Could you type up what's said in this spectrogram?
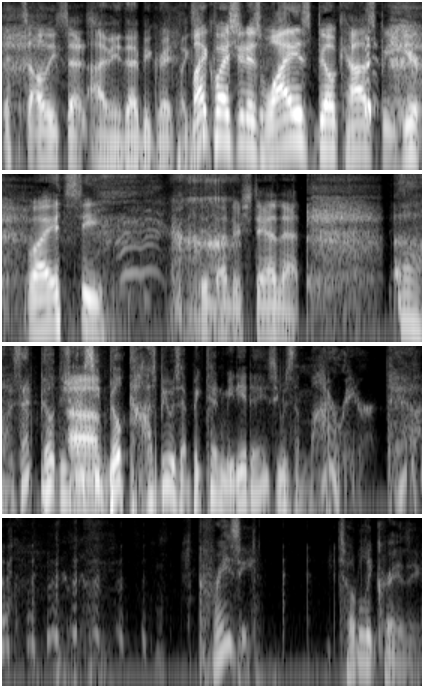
That's all he says. I mean, that'd be great. Like, My question is, why is Bill Cosby here? Why is he? Didn't understand that. Oh, is that Bill? Did you guys see Um, Bill Cosby was at Big Ten Media Days? He was the moderator. Yeah. crazy. Totally crazy.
